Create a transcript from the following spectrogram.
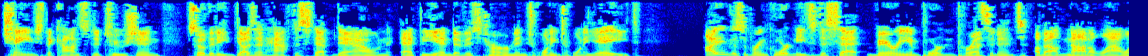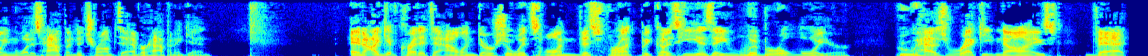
change the Constitution so that he doesn't have to step down at the end of his term in 2028. I think the Supreme Court needs to set very important precedent about not allowing what has happened to Trump to ever happen again. And I give credit to Alan Dershowitz on this front because he is a liberal lawyer who has recognized that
